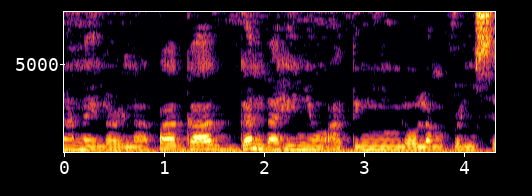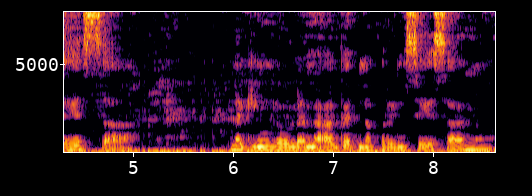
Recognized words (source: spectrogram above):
Nanay Lorna. Pagagandahin yung ating lolang prinsesa naging lola na agad na prinsesa, no?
